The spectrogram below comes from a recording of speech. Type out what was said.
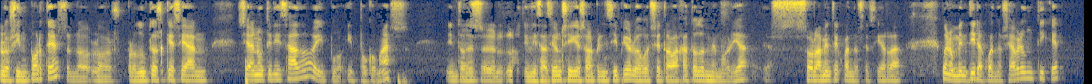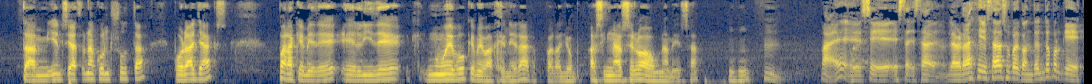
los importes, los productos que se han, se han utilizado y, y poco más. Entonces eh, la utilización sigue eso al principio y luego se trabaja todo en memoria, solamente cuando se cierra. Bueno, mentira, cuando se abre un ticket también se hace una consulta por Ajax para que me dé el ID nuevo que me va a generar, para yo asignárselo a una mesa. Hmm. Vale, eh, la verdad es que yo estaba súper contento porque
